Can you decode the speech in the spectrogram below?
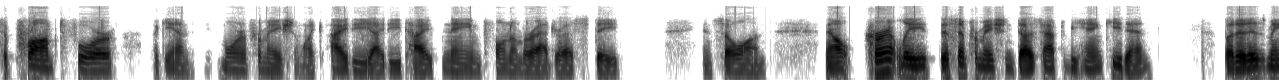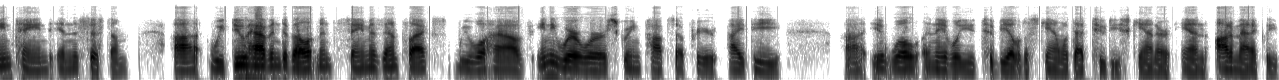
to prompt for, again, more information like ID, ID type, name, phone number, address, state, and so on. Now, currently, this information does have to be hand-keyed in, but it is maintained in the system. Uh, we do have in development, same as NPLEX, we will have anywhere where a screen pops up for your ID, uh, it will enable you to be able to scan with that 2D scanner and automatically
